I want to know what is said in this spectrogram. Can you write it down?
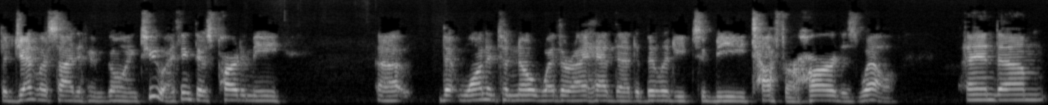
the gentler side of him going too, I think there's part of me uh, that wanted to know whether I had that ability to be tough or hard as well. And um,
